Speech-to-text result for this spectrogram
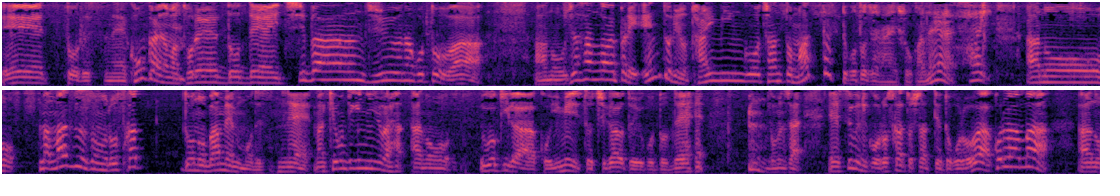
えーっとですね、今回のまあトレードで一番重要なことは、あの、内田さんがやっぱりエントリーのタイミングをちゃんと待ったってことじゃないでしょうかね。はい。あのーまあ、まずそのロスカットの場面もですね、まあ、基本的には、あの、動きがこうイメージと違うということで、ごめんなさい、えーすぐにこうロスカットしたっていうところは、これはまあ、あの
